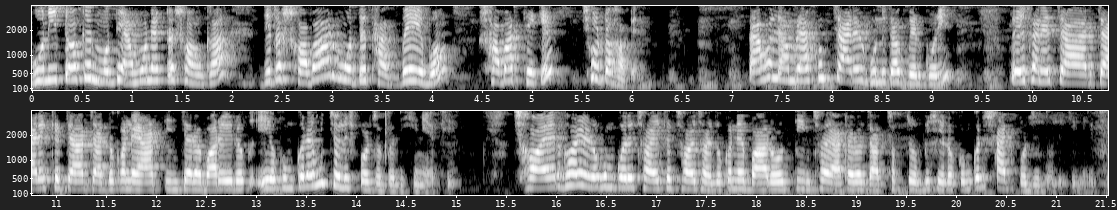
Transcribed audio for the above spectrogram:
গুণিতকের মধ্যে এমন একটা সংখ্যা যেটা সবার মধ্যে থাকবে এবং সবার থেকে ছোট হবে। তাহলে আমরা এখন চারের গুণিতক বের করি। তো এখানে চার চার একে চার চার দোকানে আট, তিন, চার বারো এরকম এরকম করে আমি চল্লিশ পর্যন্ত লিখে নিয়েছি। ছয়ের ঘরে এরকম করে ছয়কে ছয় ছয় দোকানে বারো, তিন, ছয়, আঠারো, চার ছক চব্বিশ, এরকম করে ষাট পর্যন্ত লিখে নিয়েছি।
